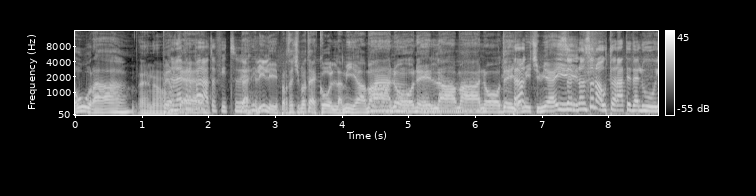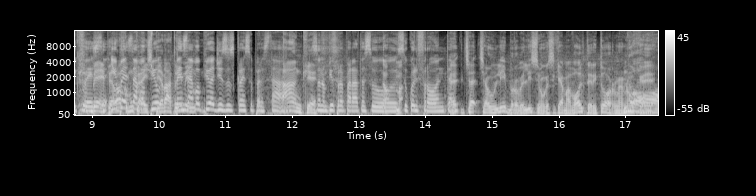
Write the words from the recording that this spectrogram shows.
paura Eh no. Per- Non è perché- preparato Fizzo, vedi? Lilli partecipa a te con la mia mano Mano nella nella mano degli Però amici miei. so- non sono autorate da lui queste. Beh, però Io pensavo, più. Io mi- pensavo più a Jesus Christ Superstar. Anche. Sono più preparata su, No, ma- su quel fronte. Eh, c'è, c'è un libro bellissimo che si chiama A volte ritornano. No. Che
